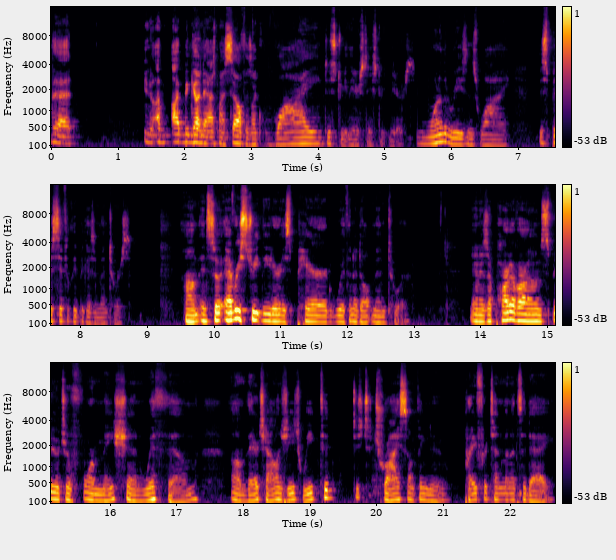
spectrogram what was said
that you know I've, I've begun to ask myself is like, why do street leaders stay street leaders? One of the reasons why is specifically because of mentors. Um, and so every street leader is paired with an adult mentor. And as a part of our own spiritual formation with them, um, they're challenged each week to just to try something new. Pray for 10 minutes a day,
